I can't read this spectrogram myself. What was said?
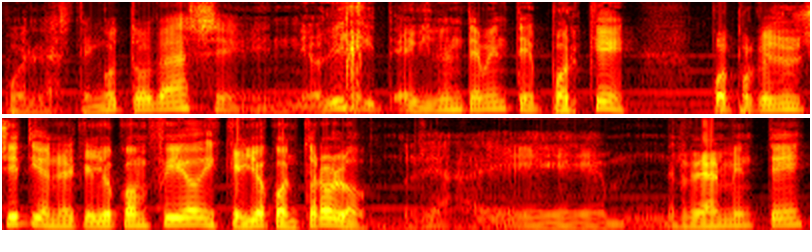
pues las tengo todas en Neodigit, evidentemente. ¿Por qué? Pues porque es un sitio en el que yo confío y que yo controlo. O sea, eh, realmente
